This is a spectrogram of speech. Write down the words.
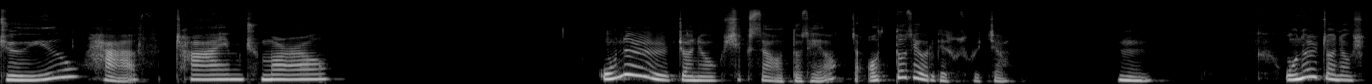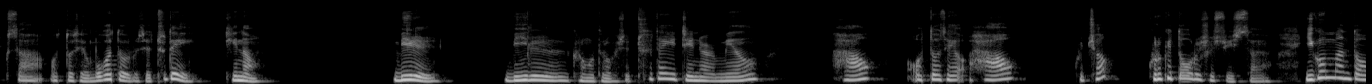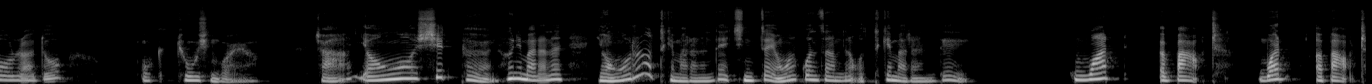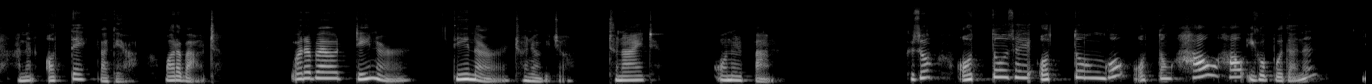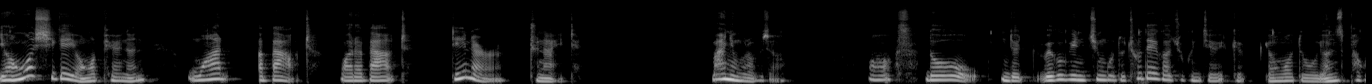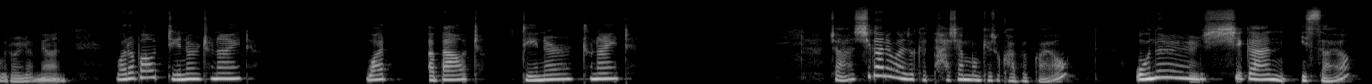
"Do you have time tomorrow?" "오늘 저녁 식사 어떠세요?" 자 어떠세요를 계속 쓰고 있죠. 음. 오늘 저녁 식사 어떠세요? 뭐가 떠오르세요? today, dinner. meal, meal 그런 거 들어보셨어요? today dinner meal. How? 어떠세요? how? 그쵸? 그렇게 떠오르실 수 있어요. 이것만 떠올라도 어 그 좋으신 거예요. 자 영어식 표현 흔히 말하는 영어를 어떻게 말하는데 진짜 영어권 사람들은 어떻게 말하는데 what about, what about 하면 어때가 돼요. what about. what about dinner? dinner 저녁이죠. tonight 오늘 밤. 그래서 어떠세 어떤 거, 어떤 how, how 이것보다는 영어식의 영어 표현은 what about, what about dinner tonight? 많이 물어보죠. 어너 인제 외국인 친구도 초대해 가지고 인제 이렇게 영어도 연습하고 이러려면 "What about dinner tonight? What about dinner tonight?" 자 시간에 관해서 그 다시 한번 계속 가 볼까요? " 오늘 시간 있어요?"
